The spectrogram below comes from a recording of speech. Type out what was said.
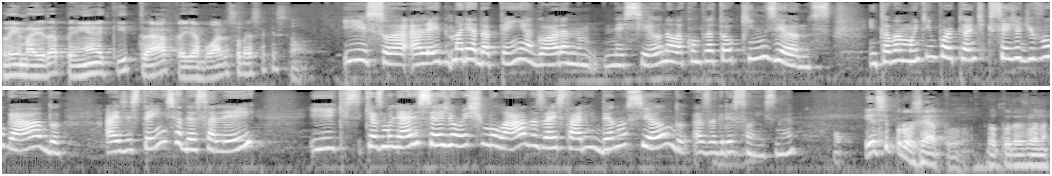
Lei Maria da Penha que trata e aborda sobre essa questão. Isso, a Lei Maria da Penha agora, nesse ano, ela completou 15 anos. Então é muito importante que seja divulgado a existência dessa lei e que, que as mulheres sejam estimuladas a estarem denunciando as agressões, né? Bom, esse projeto, doutora Joana,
